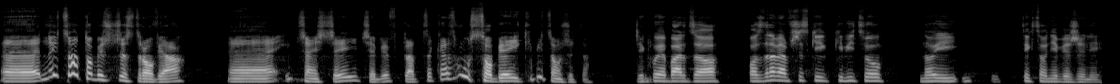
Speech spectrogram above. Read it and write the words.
E, no i co, Tobie życzę zdrowia e, i częściej Ciebie w klatce KSW, sobie i kibicom życzę. Dziękuję bardzo. Pozdrawiam wszystkich kibiców, no i tych, co nie wierzyli.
